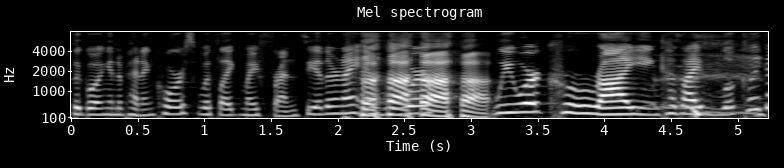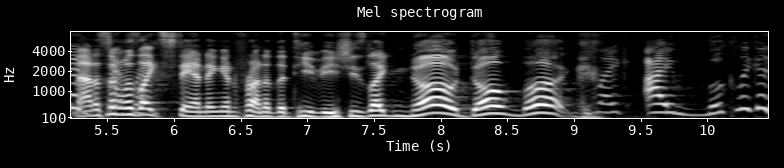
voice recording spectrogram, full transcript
the Going Independent course with like my friends the other night, and we were we were crying because I look like a Madison was like standing in front of the TV. She's like, "No, don't look." like I look like a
